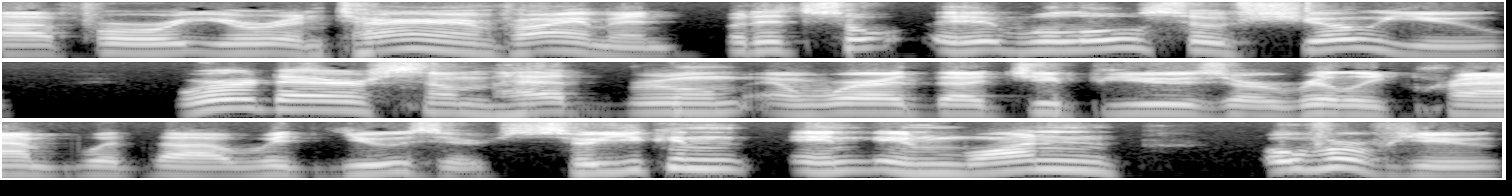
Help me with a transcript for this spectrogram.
uh, for your entire environment, but it's so, it will also show you where there's some headroom and where the GPUs are really crammed with uh, with users. So you can in in one overview,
